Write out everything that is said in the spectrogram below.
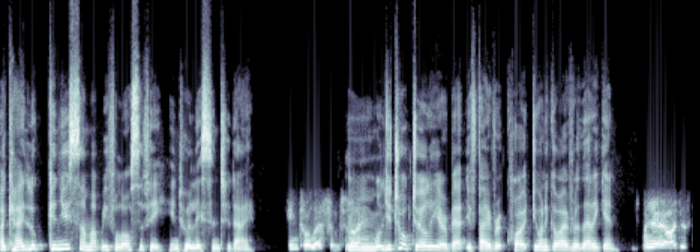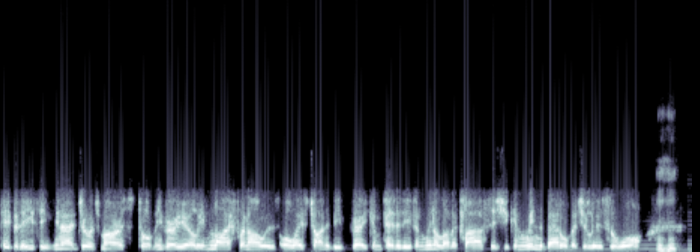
Okay, look, can you sum up your philosophy into a lesson today? Into a lesson today? Mm, well, you talked earlier about your favourite quote. Do you want to go over that again? Yeah, I just keep it easy. You know, George Morris taught me very early in life when I was always trying to be very competitive and win a lot of classes. You can win the battle, but you lose the war. Mm-hmm.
